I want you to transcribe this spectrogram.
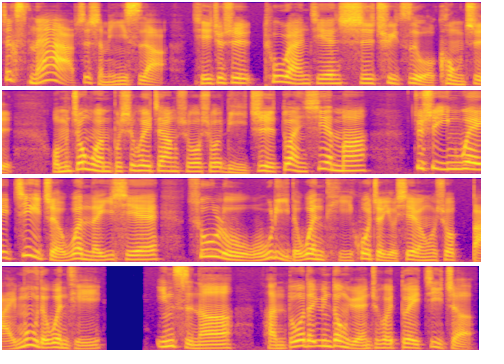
这个 snap 是什么意思啊？其实就是突然间失去自我控制。我们中文不是会这样说，说理智断线吗？就是因为记者问了一些粗鲁无礼的问题，或者有些人会说白目的问题，因此呢。很多的运动员就会对记者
